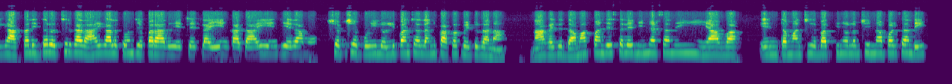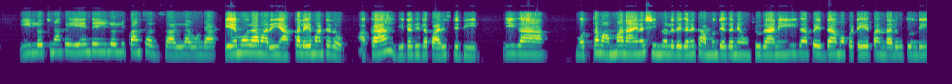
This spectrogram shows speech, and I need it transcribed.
ఇక అక్కలు ఇద్దరు వచ్చిరు కదా. ఇక వాళ్ళతో చెప్పరాదు. ఎట్లెట్లా ఏం కథ ఏం చేద్దాము? చెప్పు చెప్పు. ఈ లొల్లి పంచాలని పక్కకు పెట్టుగానా నాకైతే దమాక్ పని చేస్తలే నిన్నడుసంది అవ్వ ఎంత మంచి బతికినోళ్ళం వాళ్ళం పడుతుంది వీళ్ళు వచ్చినాక ఏందే వీళ్ళు పంచాలి చల్లగుండా? ఏమోరా మరి అక్కలు ఏమంటారు అక్క గిట్ల గిట్ల పరిస్థితి. ఇక మొత్తం అమ్మ నాయన చిన్నోళ్ళ దగ్గరనే తమ్ముని దగ్గరనే ఉంటుర్రు అని ఇక పెద్ద అమ్మ ఒకటే పని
